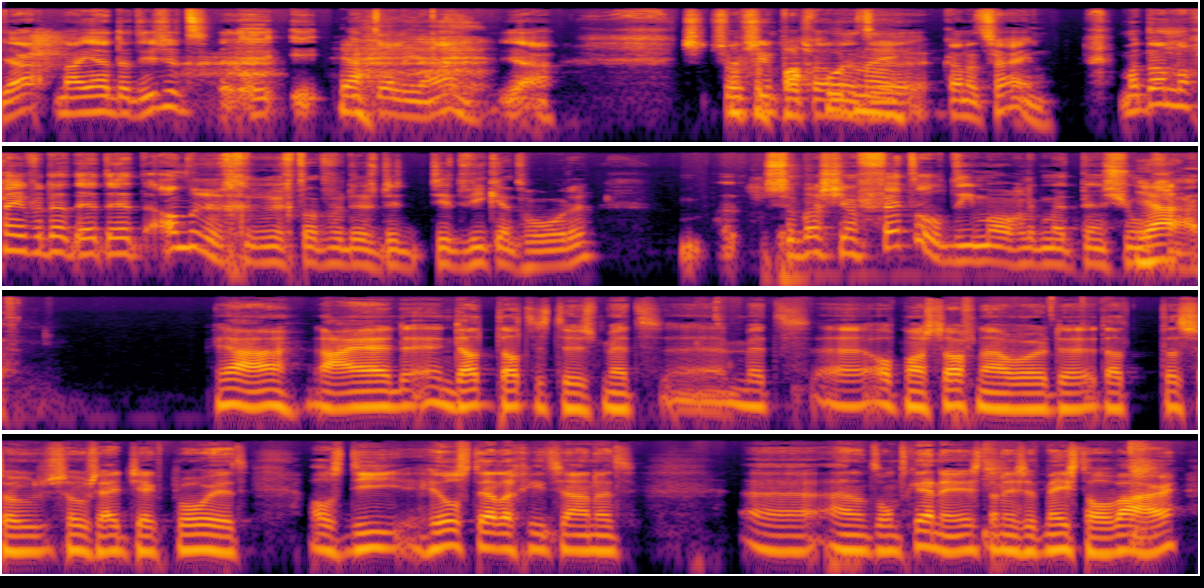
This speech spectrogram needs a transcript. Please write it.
Ja, nou ja, dat is het. Uh, Italiaan, ja. Zo simpel kan het, uh, kan het zijn. Maar dan nog even dat, het, het, andere gerucht dat we dus dit, dit weekend hoorden. Sebastian Vettel die mogelijk met pensioen gaat. Ja, nou ja, en dat, dat is dus met, uh, met uh, op Massaf nou, de, dat, dat zo, zo zei Jack Ploy Als die heel stellig iets aan het, uh, aan het ontkennen is, dan is het meestal waar.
